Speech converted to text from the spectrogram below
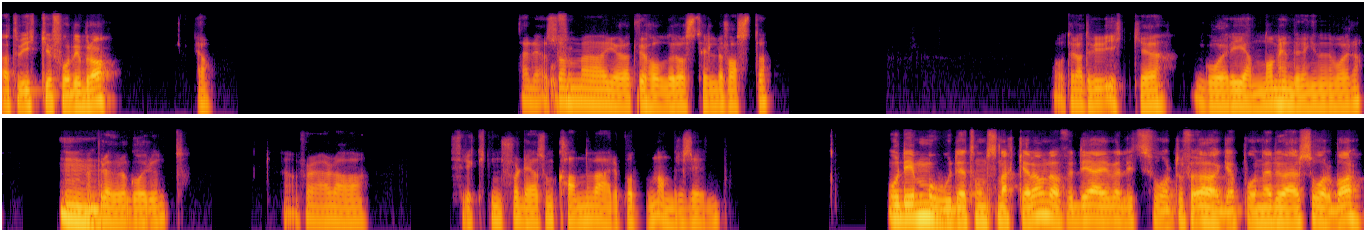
at vi ikke får det bra? Det er det som eh, gjør at vi holder oss til det faste. Og til at vi ikke går igjennom hindringene våre, men Mm. prøver å gå rundt. Ja, for det er da frykten for det som kan være på den andre siden. Og det modet hun snakker om da, for det er jo veldig svårt å få øye på når du er sårbar.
